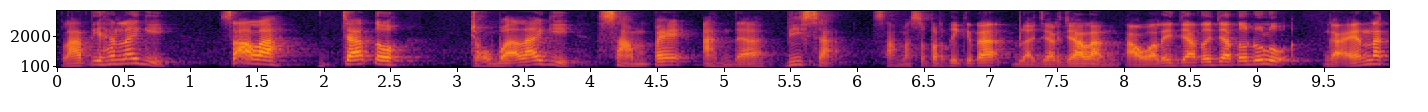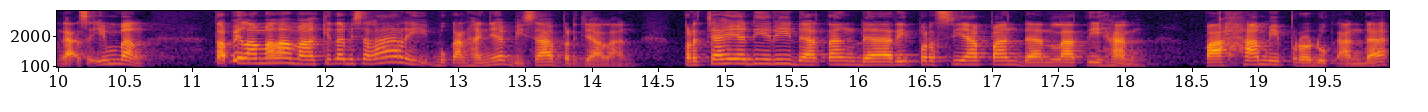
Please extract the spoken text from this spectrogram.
latihan lagi. Salah, jatuh, coba lagi sampai Anda bisa sama seperti kita belajar jalan. Awalnya jatuh-jatuh dulu, nggak enak, nggak seimbang. Tapi lama-lama kita bisa lari, bukan hanya bisa berjalan. Percaya diri datang dari persiapan dan latihan. Pahami produk Anda,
